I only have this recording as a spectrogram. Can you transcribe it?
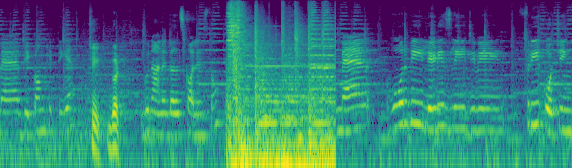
ਮੈਂ ਬੀਕਾਮ ਕੀਤੀ ਹੈ। ਜੀ ਗੁੱਡ ਗੁਰੂ ਨਾਨਕ ਗਰਲਸ ਕਾਲਜ ਤੋਂ। ਮੈਂ ਹੋਰ ਵੀ ਲੇਡੀਜ਼ ਲਈ ਜਿਵੇਂ ਫ੍ਰੀ ਕੋਚਿੰਗ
